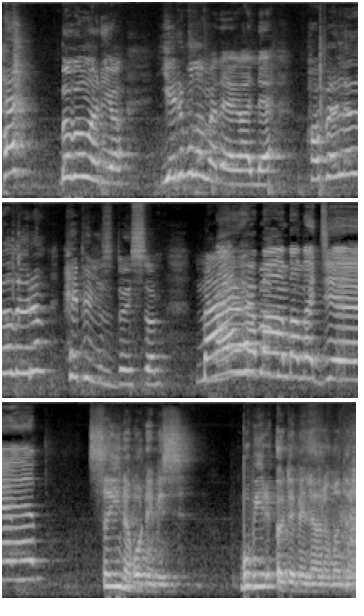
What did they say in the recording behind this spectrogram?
Heh babam arıyor. Yeri bulamadı herhalde. Hoparlör alıyorum hepimiz duysun. Merhaba babacığım. Sayın abonemiz, bu bir ödemeli aramadır.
